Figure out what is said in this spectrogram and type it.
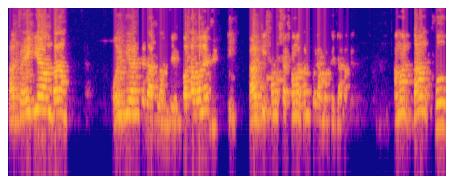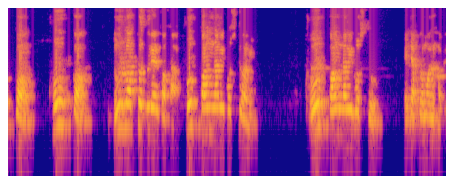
তারপরে, এই ডিয়ান দাঁড়ান। ওই ডিয়ানকে ডাকলাম যে, কথা বলেন। কার কি সমস্যার সমাধান করে আমাকে জানাবেন। আমার দাম খুব কম খুব কম। দুর্লভ তো দূরের কথা। খুব কম দামি বস্তু আমি। খুব কম দামি বস্তু। এটা প্রমাণ হবে।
